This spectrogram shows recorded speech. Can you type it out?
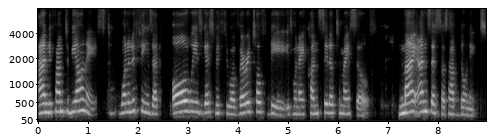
And if I'm to be honest, one of the things that always gets me through a very tough day is when I consider to myself, my ancestors have done it.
